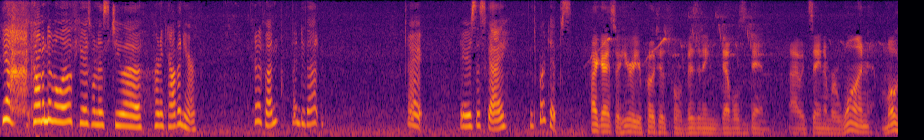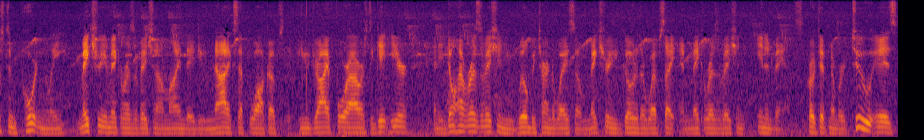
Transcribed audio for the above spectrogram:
yeah, comment down below if you guys want us to uh, rent a cabin here. Kind of fun. I'd do that. All right, here's this guy with pro tips. Alright guys, so here are your pro tips for visiting Devil's Den. I would say number one, most importantly, make sure you make a reservation online. They do not accept walk-ups. If you drive four hours to get here and you don't have a reservation, you will be turned away. So make sure you go to their website and make a reservation in advance. Pro tip number two is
